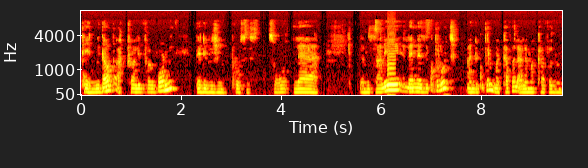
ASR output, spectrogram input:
10 without actually performing the division process. So, ለምሳሌ ለእነዚህ ቁጥሮች አንድ ቁጥር መካፈል አለመካፈሉን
